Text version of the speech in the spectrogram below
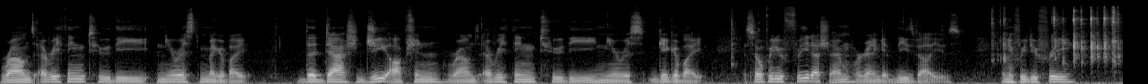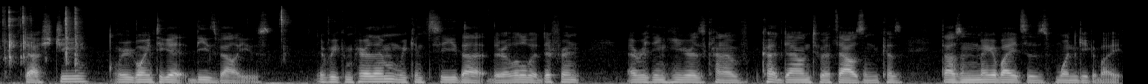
rounds everything to the nearest megabyte. The dash G option rounds everything to the nearest gigabyte. So if we do free dash M, we're going to get these values. And if we do free dash G, we're going to get these values. If we compare them, we can see that they're a little bit different. Everything here is kind of cut down to a thousand because thousand megabytes is one gigabyte.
